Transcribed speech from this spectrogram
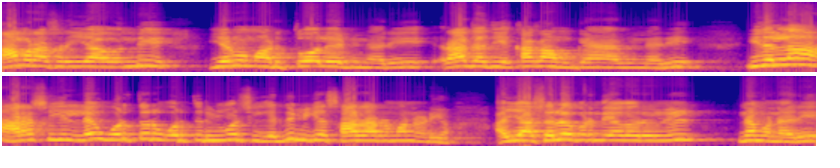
காமராசர் ஐயா வந்து எரும மாடு தோல் அப்படின்னாரு. ராஜாஜியை காக்கா முக்கேன் அப்படின்னாரு. இதெல்லாம் அரசியல்ல ஒருத்தர் ஒருத்தர் விமர்சிக்கிறது மிக சாதாரணமான விடயம் ஐயா செல்வ பிறந்தை அவர்கள் என்ன பண்ணாரு?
